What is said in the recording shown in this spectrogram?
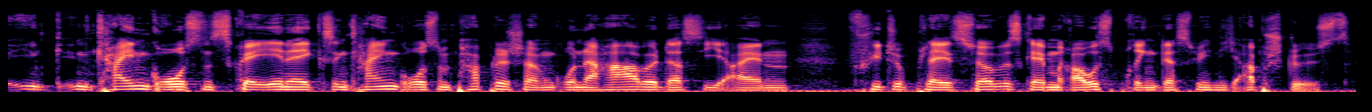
in, in keinen großen Square Enix, in keinen großen Publisher im Grunde habe, dass sie ein Free-to-Play-Service-Game rausbringt, das mich nicht abstößt.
